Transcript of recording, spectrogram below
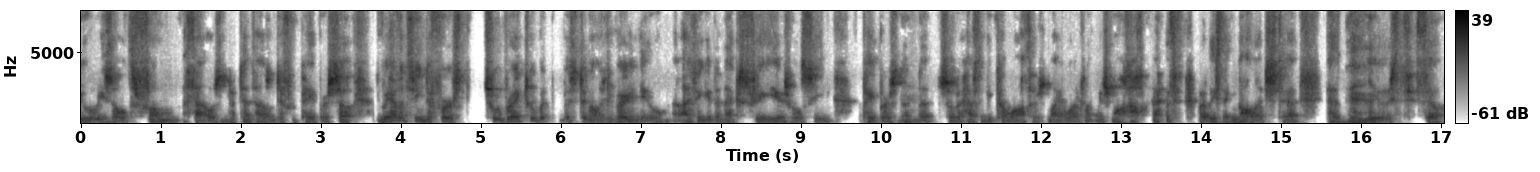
new results from a thousand or ten thousand different papers. So we haven't seen the first true breakthrough, but this technology is very new. I think in the next few years, we'll see papers that, that sort of have to be co-authored by a large language model, or at least acknowledged uh, as being used. So,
